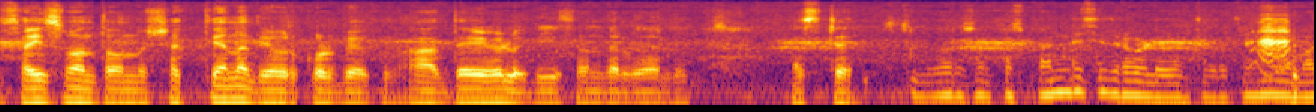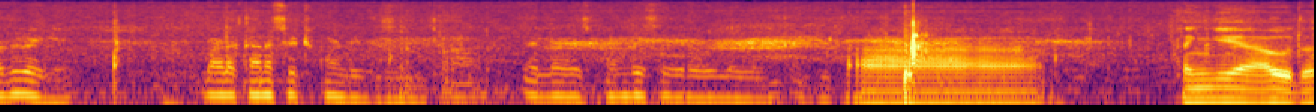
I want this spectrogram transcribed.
ಸಹಿಸುವಂಥ ಒಂದು ಶಕ್ತಿಯನ್ನು ದೇವರು ಕೊಡಬೇಕು. ಅದೇ ಹೇಳೋದು ಈ ಸಂದರ್ಭದಲ್ಲಿ ಅಷ್ಟೇ. ಇವರು ಸ್ವಲ್ಪ ಸ್ಪಂದಿಸಿದ್ರೆ ಒಳ್ಳೆಯದು ಅಂತ ಹೇಳಿ ತಂಗಿಯ ಮದುವೆಗೆ ಭಾಳ ಕನಸಿಟ್ಕೊಂಡಿದ್ರು ಅಂತ ಎಲ್ಲರೂ ಸ್ಪಂದಿಸಿದ್ರೆ ಒಳ್ಳೆಯದು ಅಂತ ಆ, ತಂಗಿಯ ಹೌದು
